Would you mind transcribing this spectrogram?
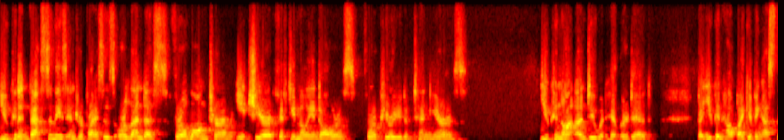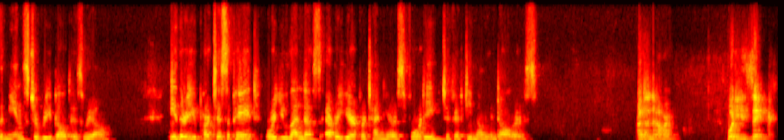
You can invest in these enterprises or lend us for a long term each year $50 million for a period of 10 years. You cannot undo what Hitler did, but you can help by giving us the means to rebuild Israel. Either you participate or you lend us every year for 10 years 40 to 50 million dollars. Adenauer, what do you think?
